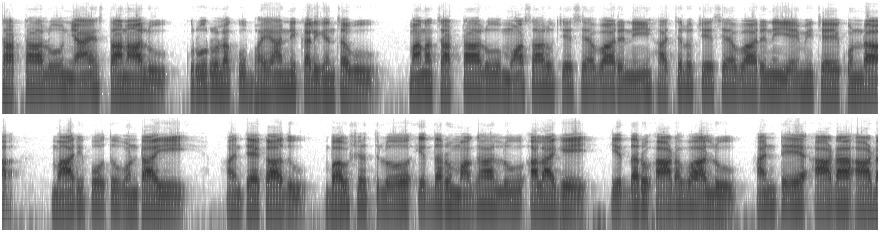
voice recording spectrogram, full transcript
చట్టాలు న్యాయస్థానాలు క్రూరులకు భయాన్ని కలిగించవు. మన చట్టాలు మోసాలు చేసేవారిని హత్యలు చేసేవారిని ఏమీ చేయకుండా మారిపోతూ ఉంటాయి. అంతేకాదు భవిష్యత్తులో ఇద్దరు మగాళ్ళు అలాగే ఇద్దరు ఆడవాళ్ళు అంటే ఆడా ఆడ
